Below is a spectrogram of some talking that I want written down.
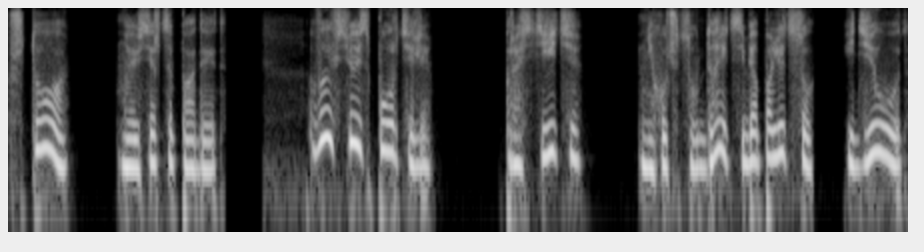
«Что?» Мое сердце падает. «Вы все испортили». «Простите». Мне хочется ударить себя по лицу. Идиот.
